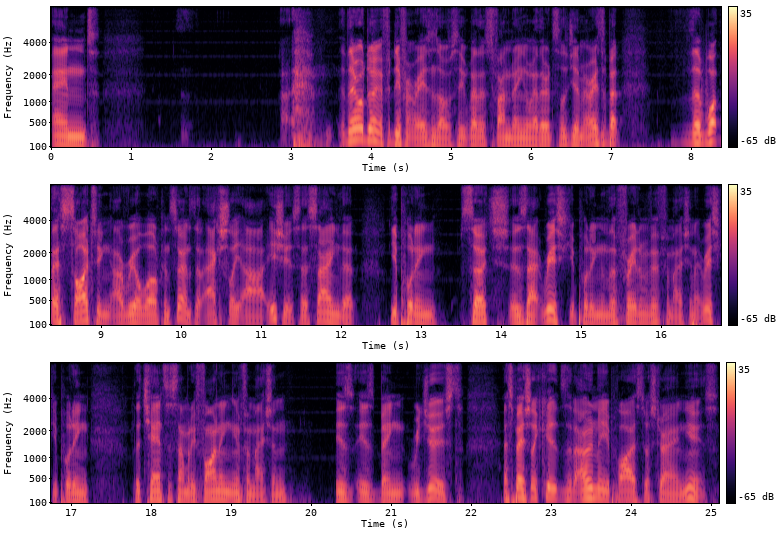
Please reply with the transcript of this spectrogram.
and they're all doing it for different reasons, obviously, whether it's funding or whether it's legitimate reasons. But the what they're citing are real world concerns that actually are issues. They're saying that you're putting search is at risk. You're putting the freedom of information at risk. You're putting the chance of somebody finding information is is being reduced, especially because it only applies to Australian news.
